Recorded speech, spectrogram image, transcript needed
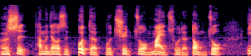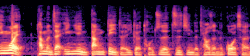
而是他们就是不得不去做卖出的动作，因为。他们在因应当地的一个投资的资金的调整的过程，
